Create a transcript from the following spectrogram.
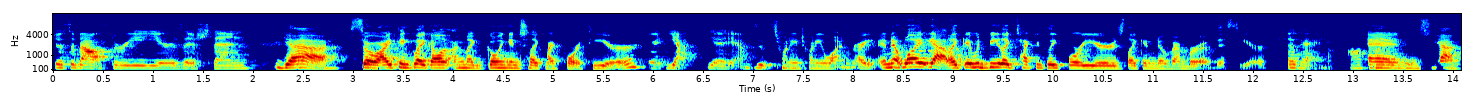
just about three years ish then. Yeah. So I think like i am like going into like my fourth year. Yeah. Yeah. Yeah. It's 2021. Right. And it, well, yeah, like it would be like technically four years, like in November of this year. Okay. Awesome. And yeah,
